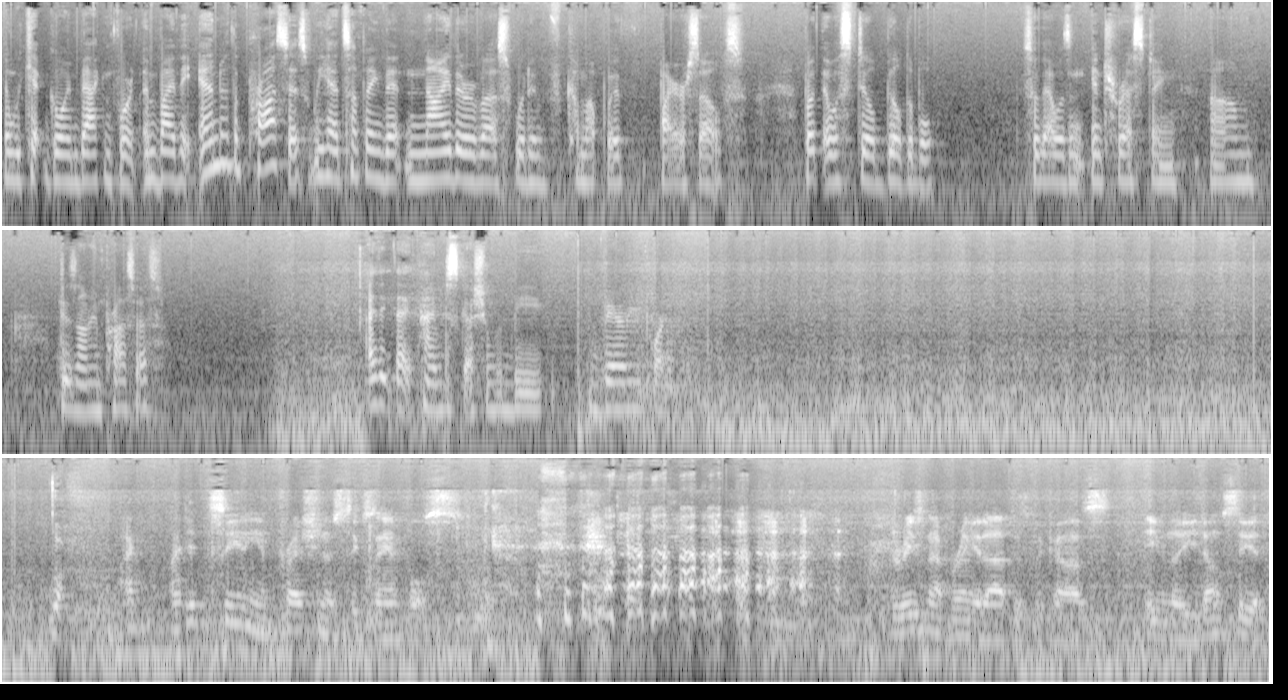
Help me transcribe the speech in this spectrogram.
and we kept going back and forth. And by the end of the process, we had something that neither of us would have come up with by ourselves, but that was still buildable. So that was an interesting um, design process. I think that kind of discussion would be very important. Yes. I, I didn't see any impressionist examples. the reason I bring it up is because even though you don't see it in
